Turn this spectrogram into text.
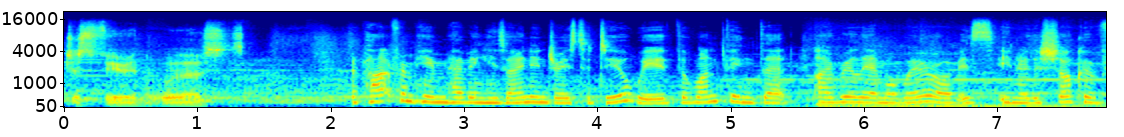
Just fearing the worst. Apart from him having his own injuries to deal with, the one thing that I really am aware of is, you know, the shock of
